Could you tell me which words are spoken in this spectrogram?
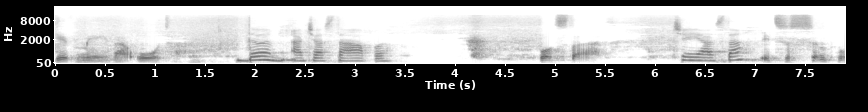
give me that water. dă-mi această apă. What's that? Ce e asta? It's a simple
